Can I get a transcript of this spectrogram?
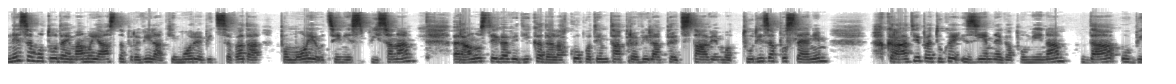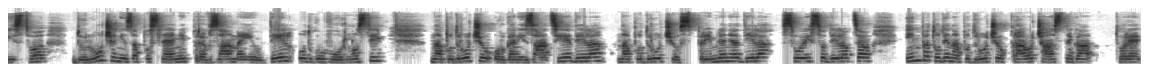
ne samo to, da imamo jasna pravila, ki morajo biti seveda po moji oceni spisana, ravno z tega vidika, da lahko potem ta pravila predstavimo tudi zaposlenim, Hkrati pa je tukaj izjemnega pomena, da v bistvu določeni zaposleni prevzamejo del odgovornosti na področju organizacije dela, na področju spremljanja dela svojih sodelavcev in pa tudi na področju pravočasnega. Torej,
